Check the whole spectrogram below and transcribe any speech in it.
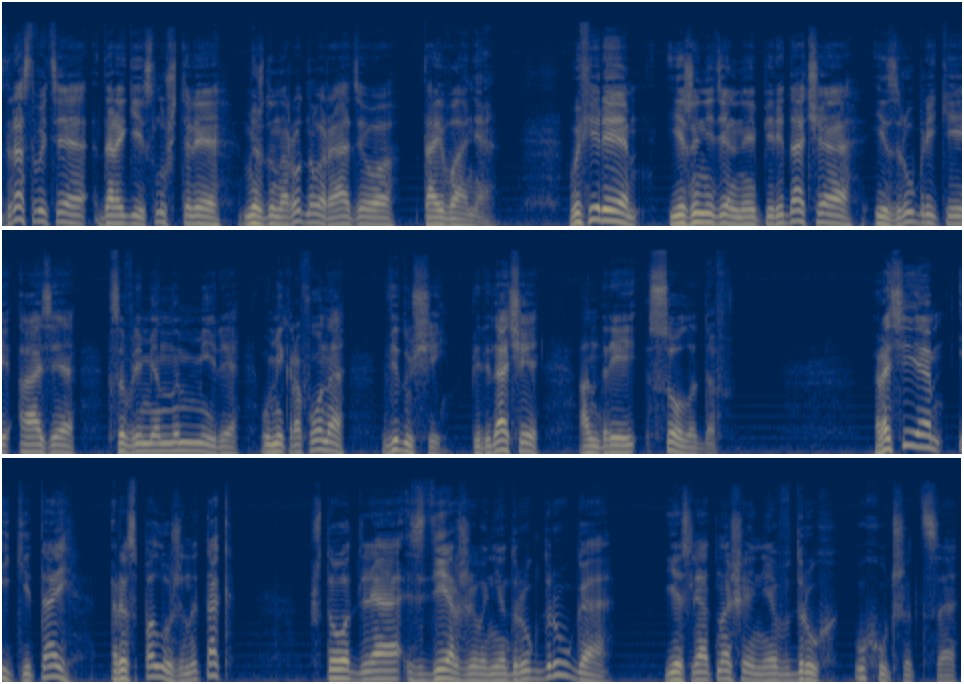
Здравствуйте, дорогие слушатели Международного радио Тайваня. В эфире еженедельная передача из рубрики «Азия в современном мире». У микрофона ведущий передачи Андрей Солодов. Россия и Китай расположены так, что для сдерживания друг друга, если отношения вдруг ухудшатся,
